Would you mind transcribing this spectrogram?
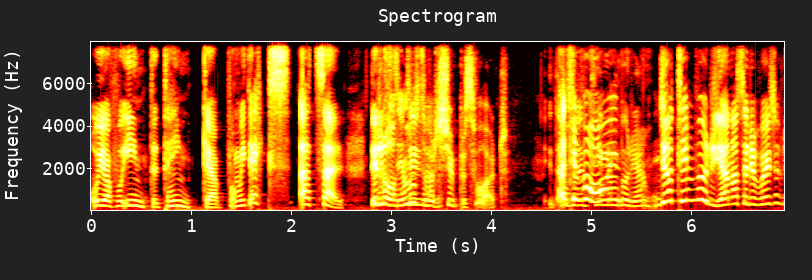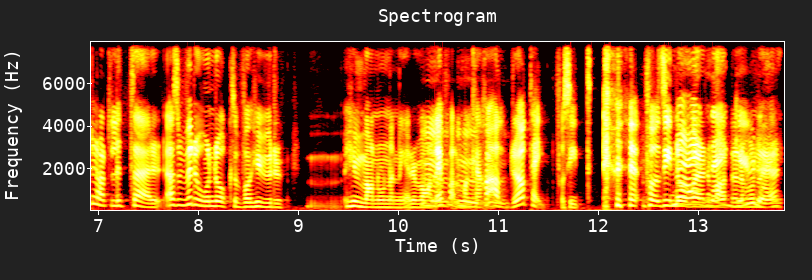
och jag får inte tänka på mitt ex. Att så här, det låter det ju måste som- varit supersvårt. Ja, Alltså det var till en början. Ja till en början, alltså det var ju såklart lite så här, alltså beroende också på hur, hur man onanerar i vanliga fall. Man kanske aldrig har tänkt på, sitt, på sin dåvarande partner.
